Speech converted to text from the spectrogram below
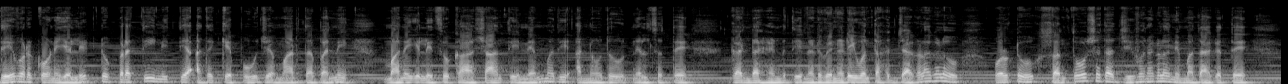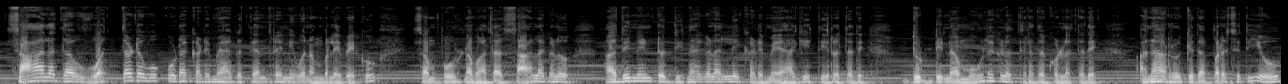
ದೇವರ ಕೋಣೆಯಲ್ಲಿಟ್ಟು ಪ್ರತಿನಿತ್ಯ ಅದಕ್ಕೆ ಪೂಜೆ ಮಾಡ್ತಾ ಬನ್ನಿ. ಮನೆಯಲ್ಲಿ ಸುಖ, ಶಾಂತಿ, ನೆಮ್ಮದಿ ಅನ್ನೋದು ನೆಲೆಸುತ್ತೆ. ಗಂಡ ಹೆಂಡತಿ ನಡುವೆ ನಡೆಯುವಂತಹ ಜಗಳಗಳು ಹೊರಟು ಸಂತೋಷದ ಜೀವನಗಳು ನಿಮ್ಮದಾಗುತ್ತೆ. ಸಾಲದ ಒತ್ತಡವೂ ಕೂಡ ಕಡಿಮೆ ಆಗುತ್ತೆ ಅಂದರೆ ನೀವು ನಂಬಲೇಬೇಕು. ಸಂಪೂರ್ಣವಾದ ಸಾಲಗಳು ಹದಿನೆಂಟು ದಿನಗಳಲ್ಲಿ ಕಡಿಮೆಯಾಗಿ ತೀರುತ್ತದೆ. ದುಡ್ಡಿನ ಮೂಲಗಳು ತೆರೆದುಕೊಳ್ಳುತ್ತದೆ. ಅನಾರೋಗ್ಯದ ಪರಿಸ್ಥಿತಿಯು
